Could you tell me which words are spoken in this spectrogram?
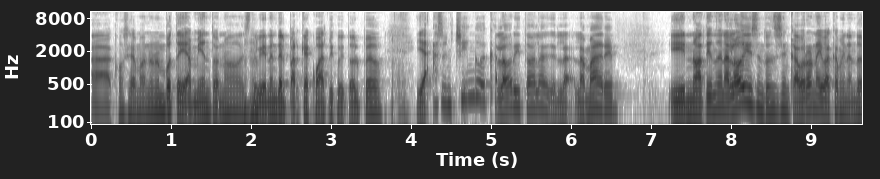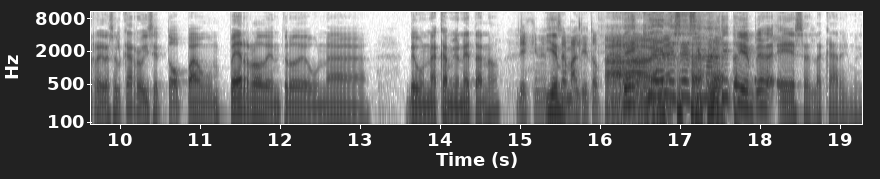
ah, ¿Cómo se llama? En un embotellamiento, ¿no? Este, Vienen del parque acuático y todo el pedo. Y hace un chingo de calor y toda la, la- la madre. Y no atienden a Lois, entonces se encabrona y va caminando de regreso al carro y se topa un perro dentro de una. de una camioneta, ¿no? ¿De quién es Y em- ese maldito perro? Ah, ¿De quién güey? es ese maldito? Y empieza, esa es la Karen, güey.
